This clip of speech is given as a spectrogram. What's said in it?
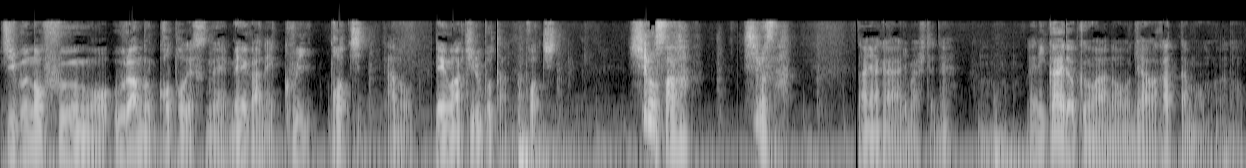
自分の不運を恨むことですね。メガネ、クイ、ポチ。あの、電話切るボタン、ポチ。シロさん？シロさんなんやかんやありましてね。うん、で二階堂くんはあの、じゃあ分かったもん。あの、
